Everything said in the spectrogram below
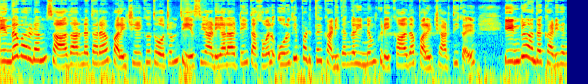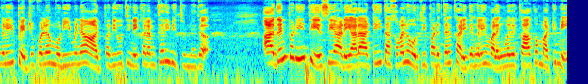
இந்த வருடம் சாதாரண தர பரீட்சைக்கு தோற்றும் தேசிய அடையாள அட்டை தகவல் உறுதிப்படுத்தல் கடிதங்கள் இன்னும் கிடைக்காத பரீட்சார்த்திகள் இன்று அந்த கடிதங்களை பெற்றுக்கொள்ள முடியும் என ஆட்பதிவு திணைக்களம் தெரிவித்துள்ளது. அதன்படி தேசிய அடையாள அட்டை தகவல் உறுதிப்படுத்தல் கடிதங்களை வழங்குவதற்காக மட்டுமே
